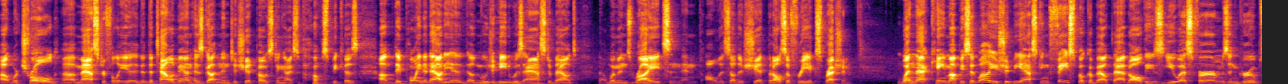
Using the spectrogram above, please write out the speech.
uh, were trolled uh, masterfully. Uh, the, the, Taliban has gotten into shitposting, I suppose, because uh, they pointed out, he, Mujahid was asked about uh, women's rights and, and all this other shit, but also free expression. When that came up, he said, well, you should be asking Facebook about that. All these U.S. firms and groups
